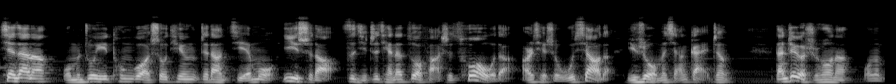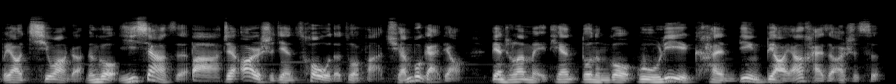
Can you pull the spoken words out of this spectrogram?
现在呢，我们终于通过收听这档节目，意识到自己之前的做法是错误的，而且是无效的。于是我们想改正，但这个时候呢，我们不要期望着能够一下子把这二十件错误的做法全部改掉。变成了每天都能够鼓励、肯定、表扬孩子二十次，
